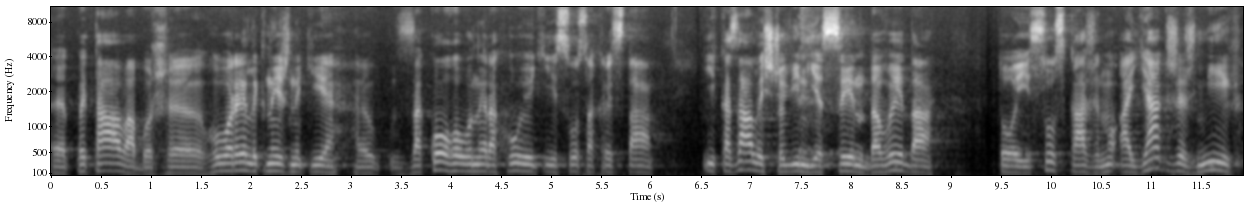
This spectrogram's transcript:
е, питав або ж е, говорили книжники, за кого вони рахують Ісуса Христа, і казали, що Він є син Давида, то Ісус каже: ну а як же ж міг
